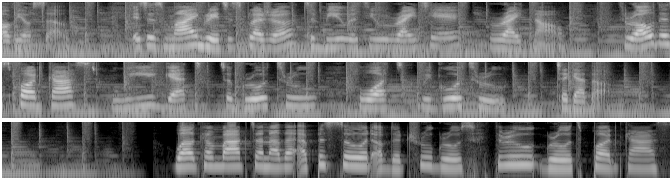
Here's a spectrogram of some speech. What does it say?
of yourself. It is my greatest pleasure to be with you right here, right now. Throughout this podcast, we get to grow through what we go through together. Welcome back to another episode of the True Growth Through Growth podcast.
